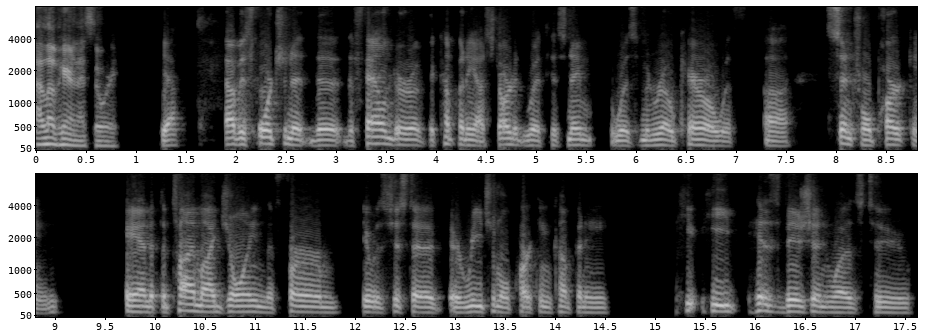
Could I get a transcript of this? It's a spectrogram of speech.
I love hearing that story. Yeah. I was fortunate. The the founder of the company I started with, his name was Monroe Carrell with uh, Central Parking. And at the time I joined the firm, it was just a, a regional parking company. He, he his vision was to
